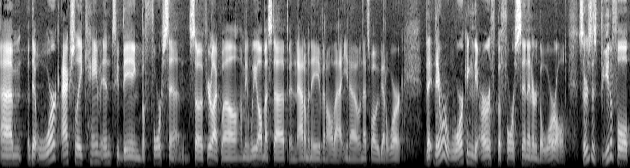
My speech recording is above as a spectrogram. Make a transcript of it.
um, that work actually came into being before sin. So if you're like, well, I mean, we all messed up and Adam and Eve and all that, you know, and that's why we've got to work. They, they were working the earth before sin entered the world. So there's this beautiful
